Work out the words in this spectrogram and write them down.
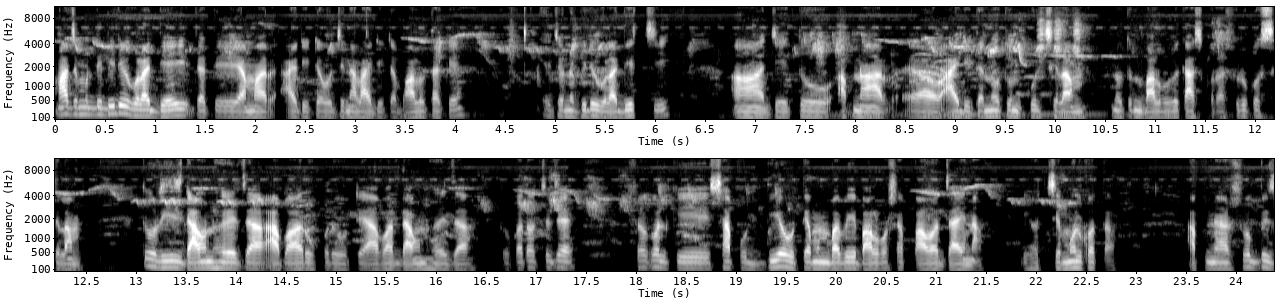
মাঝে মধ্যে ভিডিওগুলো দেই যাতে আমার আইডিটা অরিজিনাল আইডিটা ভালো থাকে। এই জন্য ভিডিওগুলো দিচ্ছি। যেহেতু আপনার আইডিটা নতুন খুলছিলাম, নতুন ভালোভাবে কাজ করা শুরু করছিলাম, তো রিচ ডাউন হয়ে যা, আবার উপরে উঠে আবার ডাউন হয়ে যা। তো কথা হচ্ছে যে, সকলকে সাপোর্ট দিয়েও তেমনভাবে ভালোবাসা পাওয়া যায় না। এ হচ্ছে মূল কথা। আপনার চব্বিশ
